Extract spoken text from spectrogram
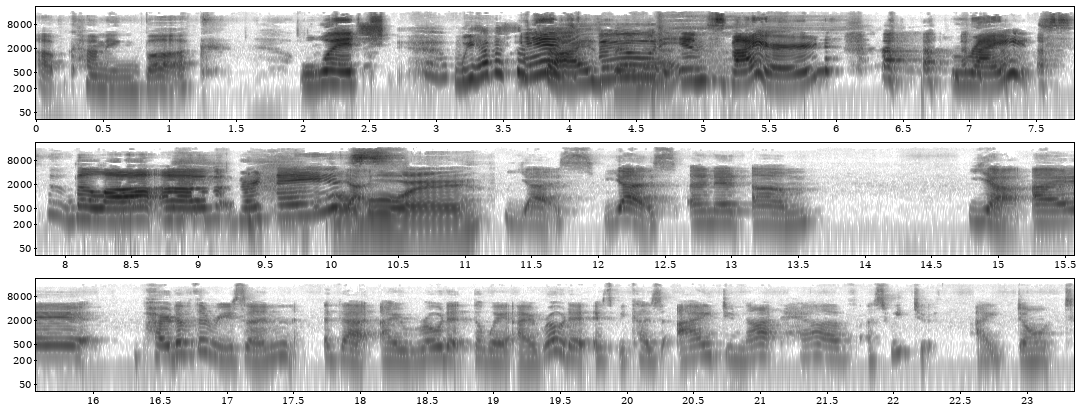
upcoming book, which we have a surprise. Is food Brenna. inspired, right? The law of birthdays. Oh boy! Yes. Yes, and it um yeah, I part of the reason that I wrote it the way I wrote it is because I do not have a sweet tooth. I don't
